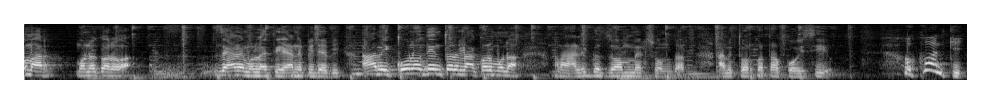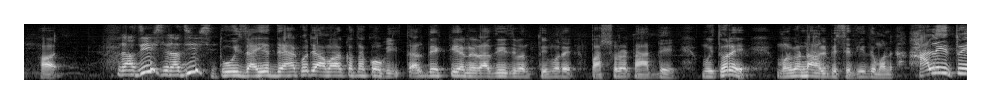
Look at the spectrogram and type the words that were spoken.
আমার মনে করো যেখানে মনে হয় তুই এখানে পিটাবি আমি কোনো দিন তোর না করব না। আমার হালিগ্য জন্মের সুন্দর। আমি তোর কথা কইছি কোন কি? হয়। রাজি হয়েছে রাজি হয়েছে? তুই যাইয়ে দেখা করি আমার কথা কবি। তাহলে দেখবি আনে রাজি হয়েছে যাবেন তুই মরে পাঁচশো টাকা দে। মুই তোরে মনে কর না হলে বেশি দিয়ে মানে হালি তুই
